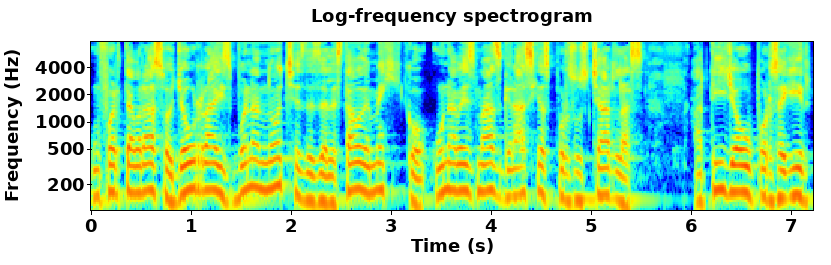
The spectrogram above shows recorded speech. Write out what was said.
Un fuerte abrazo. Joe Rice, buenas noches desde el Estado de México. Una vez más, gracias por sus charlas. A ti Joe por seguir.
